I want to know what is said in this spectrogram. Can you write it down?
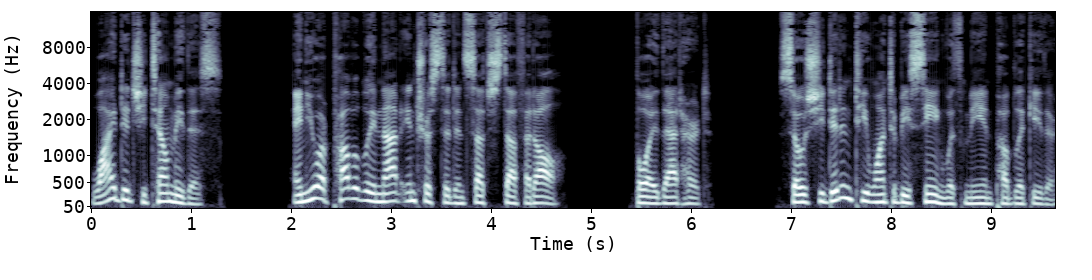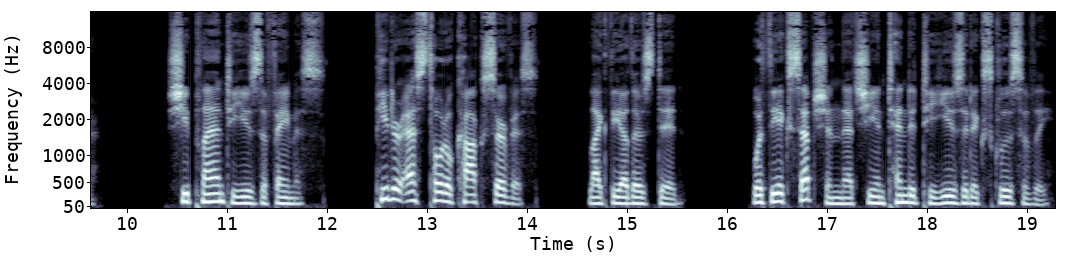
why did she tell me this? And you are probably not interested in such stuff at all. Boy, that hurt. So she didn't he want to be seen with me in public either. She planned to use the famous Peter S. Total Cock service, like the others did, with the exception that she intended to use it exclusively.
